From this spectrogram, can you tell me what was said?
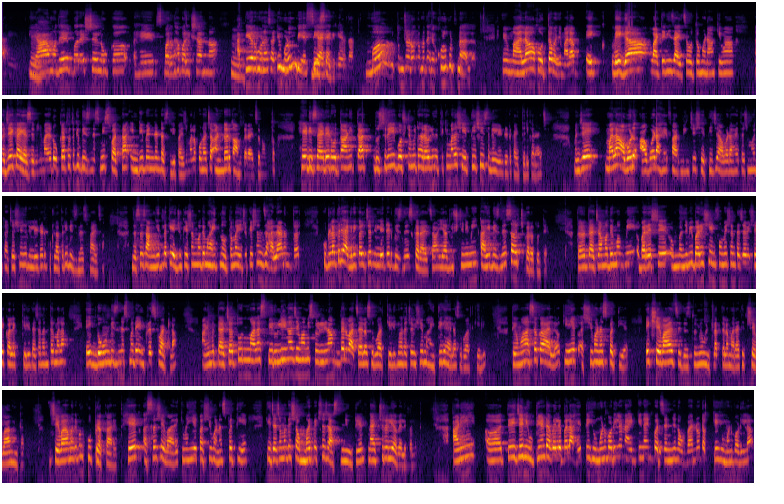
यामध्ये बरेचसे लोक हे स्पर्धा परीक्षांना. अपियर होण्यासाठी म्हणून बीएससी करतात मग तुमच्या डोक्यामध्ये हे खूळ कुठनं आलं मला होतं म्हणजे मला एक वेगळ्या वाटेने जायचं होतं म्हणा किंवा जे काही असेल म्हणजे माझ्या डोक्यात होतं की बिझनेस मी स्वतः इंडिपेंडेंट असली पाहिजे. मला कोणाच्या अंडर काम करायचं नव्हतं. हे डिसायडेड होतं आणि त्यात दुसरी गोष्ट मी ठरवली होती की मला शेतीशीच रिलेटेड काहीतरी करायचं म्हणजे मला आवड आवड आहे फार्मिंगची शेतीची आवड आहे त्याच्यामुळे त्याच्याशी रिलेटेड कुठला तरी बिझनेस व्हायचा. जसं सांगितलं की एज्युकेशनमध्ये माहीत नव्हतं मग एज्युकेशन झाल्यानंतर कुठला तरी ॲग्रिकल्चर रिलेटेड बिझनेस करायचा. या दृष्टीने मी काही बिझनेस सर्च करत होते. तर त्याच्यामध्ये मग मी बरेचसे म्हणजे मी बरीचशी इन्फॉर्मेशन त्याच्याविषयी कलेक्ट केली. त्याच्यानंतर मला एक दोन बिझनेसमध्ये इंटरेस्ट वाटला. आणि मग त्याच्यातून मला स्पिरुलिना जेव्हा मी स्पिरुलिनाबद्दल वाचायला सुरुवात केली किंवा त्याच्याविषयी माहिती घ्यायला सुरुवात केली तेव्हा असं कळालं की ही एक अशी वनस्पती आहे. एक शेवाळच आहे. जसं तुम्ही म्हटलात त्याला मराठीत शेवाळ म्हणतात. शेवाळामध्ये पण खूप प्रकार आहेत. हे एक असं शेवाळ आहे किंवा ही एक अशी वनस्पती आहे की ज्याच्यामध्ये शंभरपेक्षा जास्त न्यूट्रियंट नॅचरली अवेलेबल आहेत. आणि ते जे न्यूट्रियंट अवेलेबल आहेत ते ह्युमन बॉडीला नाईन्टी नाईन पर्सेंट म्हणजे नव्याण्णव टक्के ह्युमन बॉडीला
